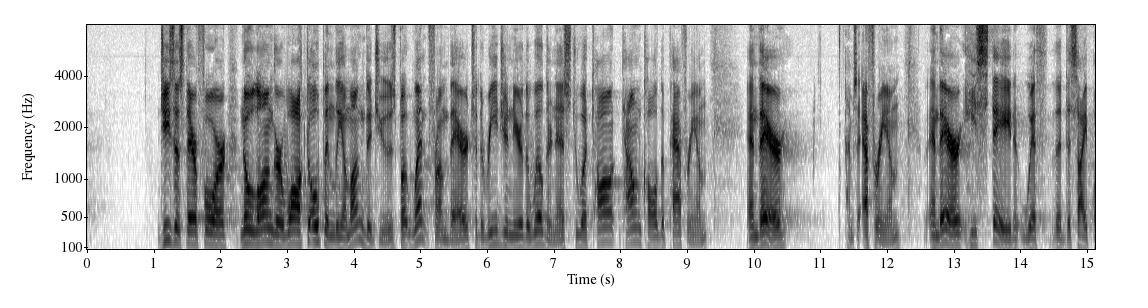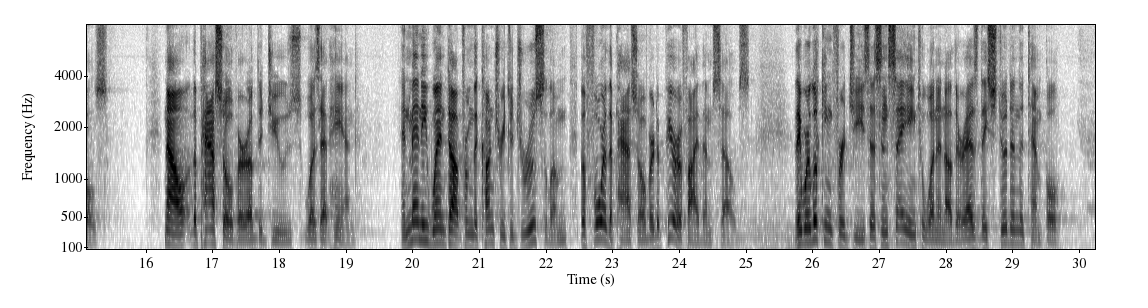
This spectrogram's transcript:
Jesus, therefore, no longer walked openly among the Jews, but went from there to the region near the wilderness to a ta- town called Ephraim, and there, I'm sorry, Ephraim, and there he stayed with the disciples. Now, the Passover of the Jews was at hand, and many went up from the country to Jerusalem before the Passover to purify themselves. They were looking for Jesus and saying to one another as they stood in the temple,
